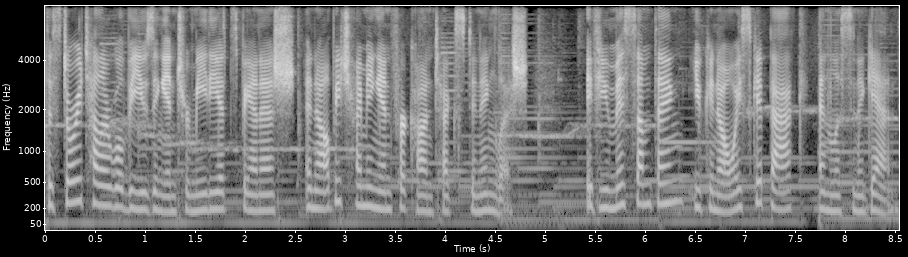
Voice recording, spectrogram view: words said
The storyteller will be using intermediate Spanish, and I'll be chiming in for context in English. If you miss something, you can always skip back and listen again.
